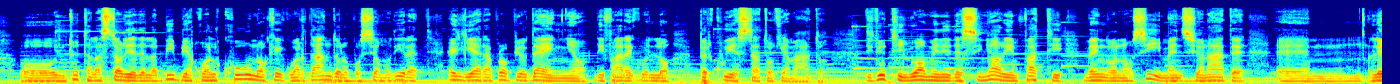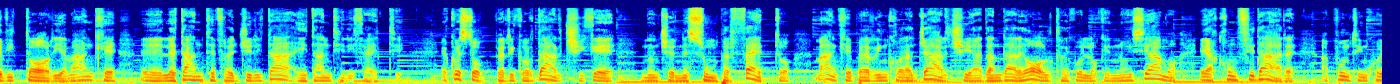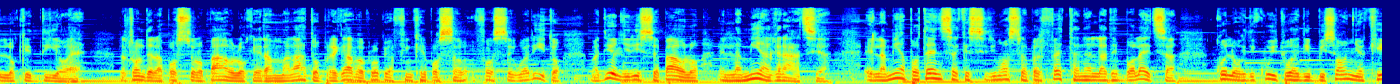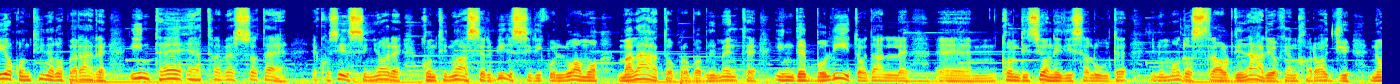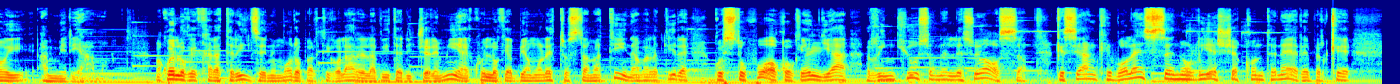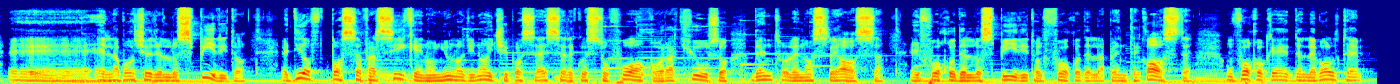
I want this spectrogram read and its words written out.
in, tutta la storia della Bibbia qualcuno che guardandolo possiamo dire egli era proprio degno di fare quello per cui è stato chiamato. Di tutti gli uomini del Signore infatti vengono sì menzionate ehm, le vittorie ma anche eh, le tante fragilità e i tanti difetti. E questo per ricordarci che non c'è nessun perfetto, ma anche per incoraggiarci ad andare oltre quello che noi siamo e a confidare appunto in quello che Dio è. D'altronde l'Apostolo Paolo, che era ammalato, pregava proprio affinché possa, fosse guarito, ma Dio gli disse Paolo, è la mia grazia, è la mia potenza che si dimostra perfetta nella debolezza, quello di cui tu hai bisogno è che io continui ad operare in te e attraverso te E così il Signore continuò a servirsi di quell'uomo malato, probabilmente indebolito dalle eh, condizioni di salute, in un modo straordinario che ancora oggi noi ammiriamo. Ma quello che caratterizza in un modo particolare la vita di Geremia è quello che abbiamo letto stamattina, vale a dire questo fuoco che egli ha rinchiuso nelle sue ossa, che se anche volesse non riesce a contenere perché eh, è la voce dello Spirito. E Dio possa far sì che in ognuno di noi ci possa essere questo fuoco racchiuso dentro le nostre ossa, è il fuoco dello Spirito, il fuoco della Pentecoste, un fuoco che delle volte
